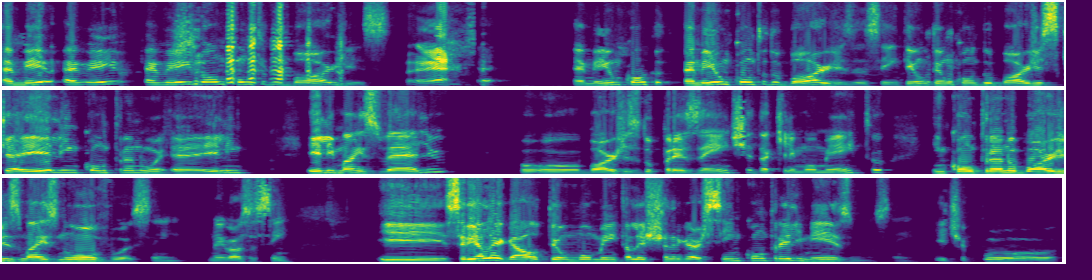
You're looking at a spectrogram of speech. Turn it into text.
É meio, é meio, é meio igual um conto do Borges. É. É meio um conto, é meio um conto do Borges, assim. Tem um, tem um conto do Borges que é ele encontrando, é ele, ele mais velho, o, o Borges do presente, daquele momento, encontrando o Borges mais novo, assim. Um negócio assim. E seria legal ter um momento Alexandre Garcia encontra ele mesmo, assim. E tipo,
